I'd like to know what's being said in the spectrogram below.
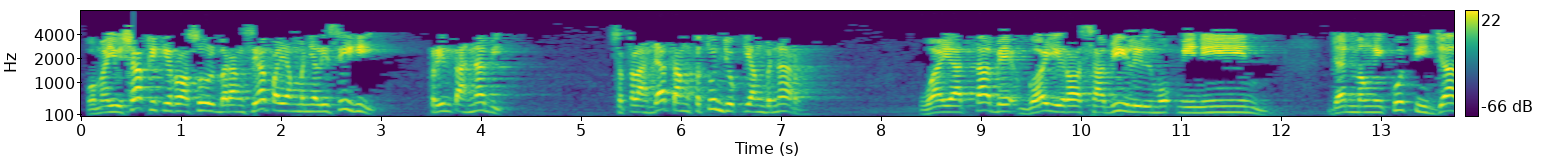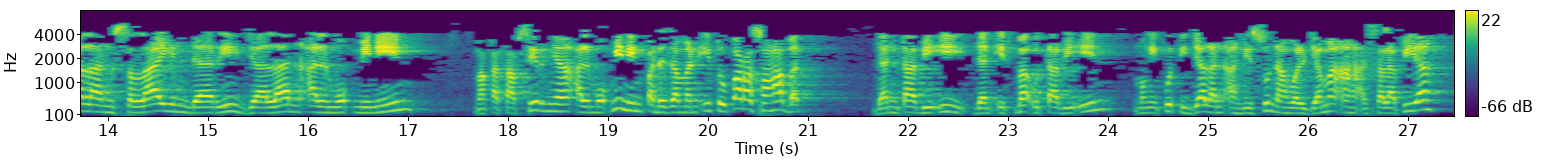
Wa mayushaqiqir rasul barang siapa yang menyelisihi perintah Nabi setelah datang petunjuk yang benar wa yattabi ghayra sabilil mu'minin dan mengikuti jalan selain dari jalan al-mu'minin maka tafsirnya al-mu'minin pada zaman itu para sahabat dan tabi'i dan itba'u tabi'in mengikuti jalan ahli sunnah wal jamaah as-salafiyah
